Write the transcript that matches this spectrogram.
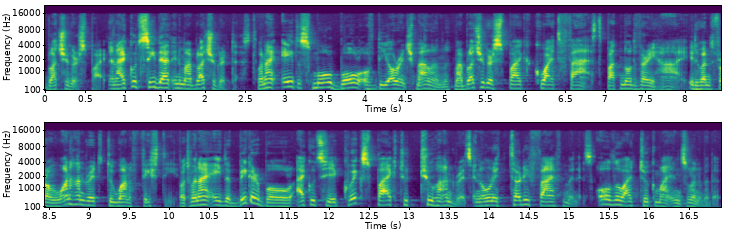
blood sugar spike. And I could see that in my blood sugar test. When I ate a small bowl of the orange melon, my blood sugar spiked quite fast, but not very high. It went from 100 to 150. But when I ate a bigger bowl, I could see a quick spike to 200s in only 35 minutes, although I took my insulin with it.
